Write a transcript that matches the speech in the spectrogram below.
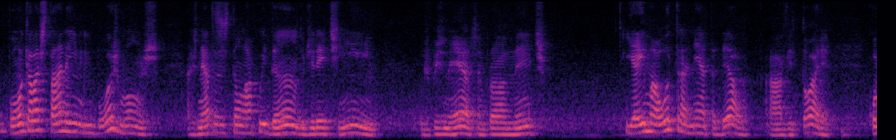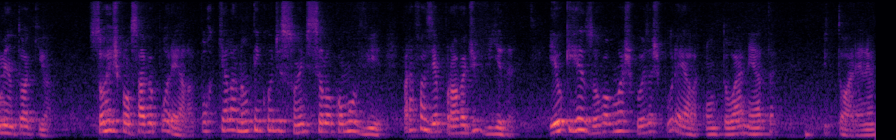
O bom é que ela está né, em boas mãos. As netas estão lá cuidando direitinho, os bisnetos, né, provavelmente. E aí uma outra neta dela, a Vitória, comentou aqui, ó, sou responsável por ela, porque ela não tem condições de se locomover para fazer prova de vida. Eu que resolvo algumas coisas por ela, contou a neta Vitória, né?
